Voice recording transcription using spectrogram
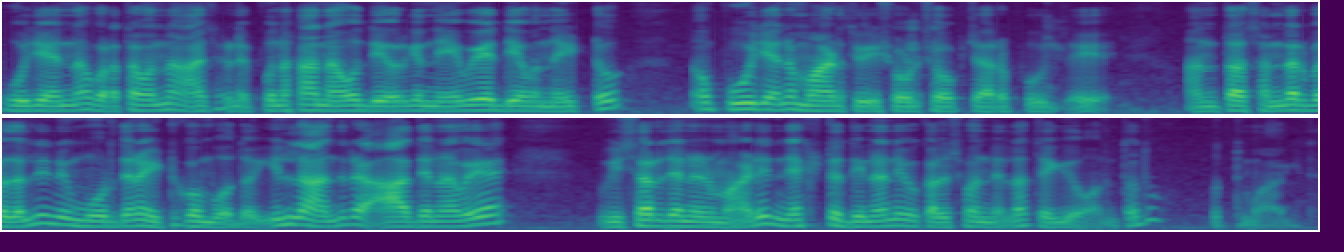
ಪೂಜೆಯನ್ನು, ವ್ರತವನ್ನು ಆಚರಣೆ, ಪುನಃ ನಾವು ದೇವರಿಗೆ ನೈವೇದ್ಯವನ್ನು ಇಟ್ಟು ನಾವು ಪೂಜೆಯನ್ನು ಮಾಡ್ತೀವಿ, ಷೋಡಶೋಪಚಾರ ಪೂಜೆ ಅಂಥ ಸಂದರ್ಭದಲ್ಲಿ ನೀವು ಮೂರು ದಿನ ಇಟ್ಕೊಬೋದು. ಇಲ್ಲ ಅಂದರೆ ಆ ದಿನವೇ ವಿಸರ್ಜನೆ ಮಾಡಿ ನೆಕ್ಸ್ಟ್ ದಿನ ನೀವು ಕಲಶವನ್ನೆಲ್ಲ ತೆಗೆಯುವಂಥದ್ದು ಉತ್ತಮವಾಗಿದೆ.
